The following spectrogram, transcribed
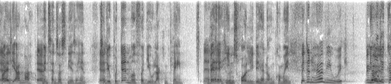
fra Ja. alle de andre, Ja. mens han så sniger sig hen. Ja. Så det er jo på den måde, for de jo lagt en plan. Ja, det er Hvad er, rigtigt hendes rolle i det her, når hun kommer ind? Men den hører vi jo ikke. Jo, hører det gør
